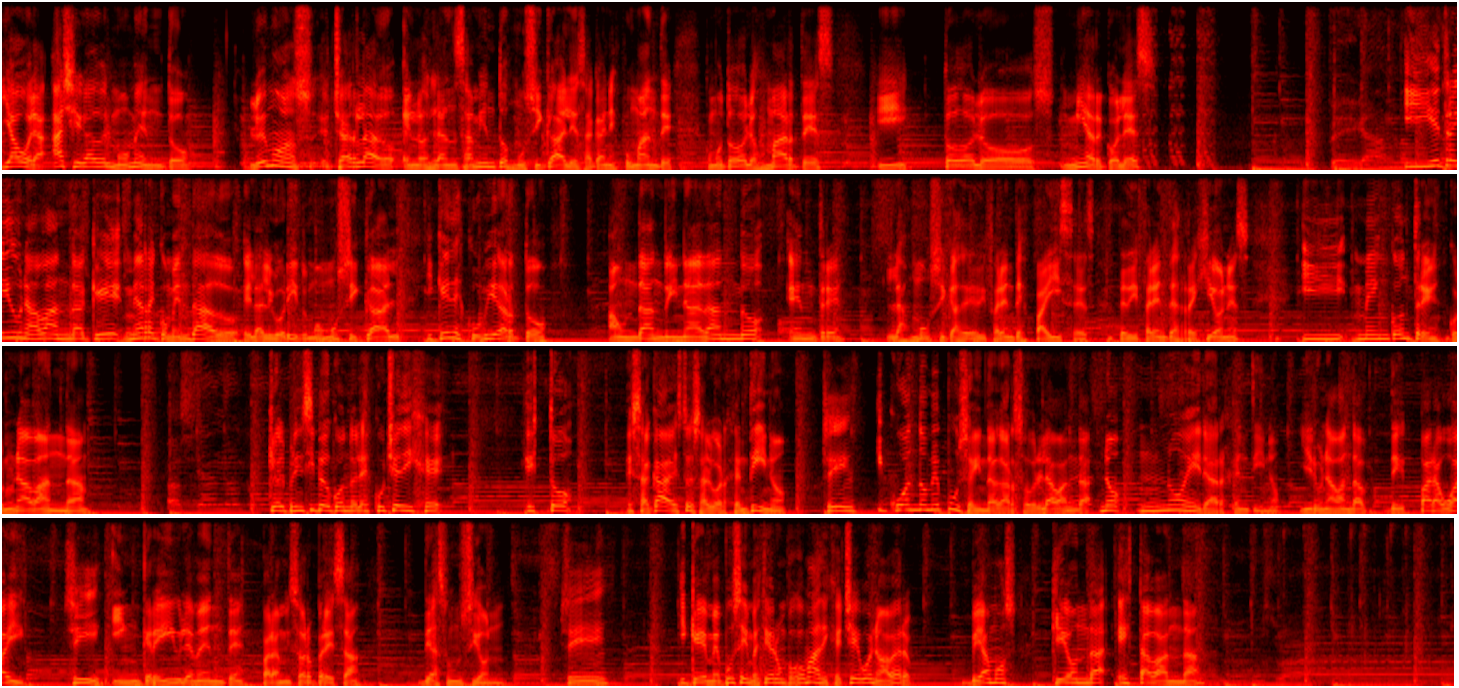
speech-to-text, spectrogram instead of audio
Y ahora ha llegado el momento. Lo hemos charlado en los lanzamientos musicales acá en Espumante, como todos los martes y todos los miércoles. Y he traído una banda que me ha recomendado el algoritmo musical y que he descubierto ahondando y nadando entre las músicas de diferentes países, de diferentes regiones, y me encontré con una banda que al principio cuando la escuché dije, esto es acá, esto es algo argentino. Sí. Y cuando me puse a indagar sobre la banda, no, no era argentino, y era una banda de Paraguay. Sí. Increíblemente, para mi sorpresa, de Asunción. Sí. Y que me puse a investigar un poco más, dije, che, bueno, a ver, veamos qué onda esta banda.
